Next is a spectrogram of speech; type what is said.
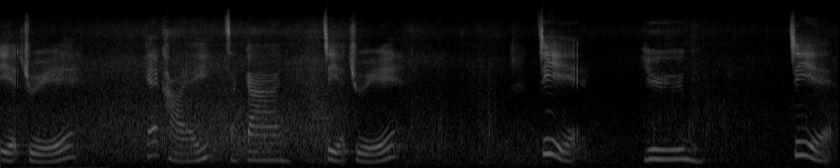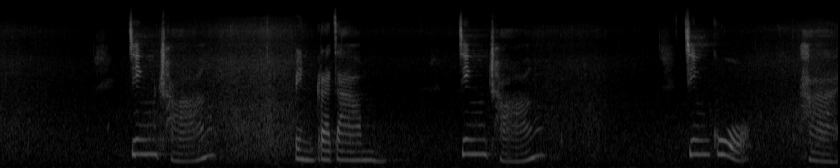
เจียเฉวยแก้ไข จัดการเจียเฉวยเจียยืมเจียจิ้งฉาง เป็นประจำ จิ้งฉาง จิ้งกั่วผ่าน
